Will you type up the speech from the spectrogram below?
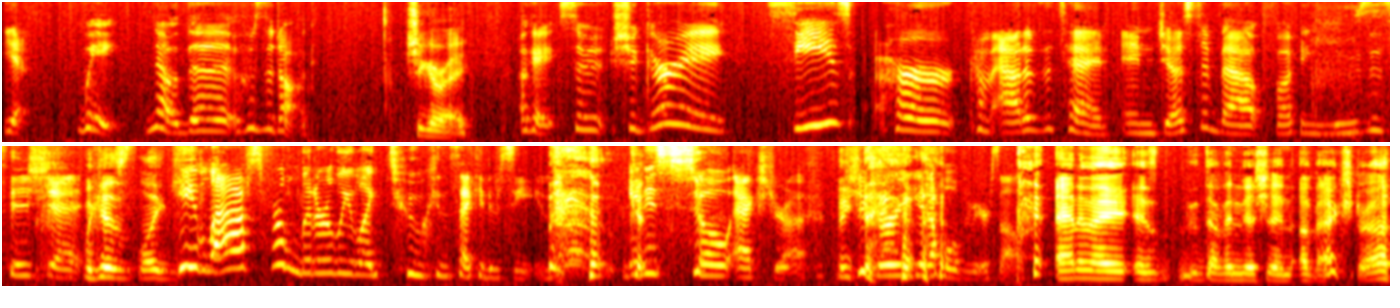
Yeah. Wait, no, the who's the dog? Shigure. Okay, so Shigure sees her come out of the tent and just about fucking loses his shit. because like He laughs for literally like two consecutive scenes. it is so extra. Shigure, get a hold of yourself. anime is the definition of extra.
